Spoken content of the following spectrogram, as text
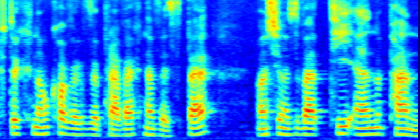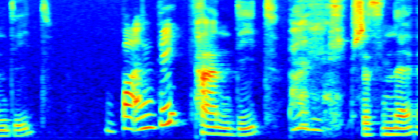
w tych naukowych wyprawach na wyspę, on się nazywa T.N. Pandit. Bandit? Pandit Bandit. przez ny,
